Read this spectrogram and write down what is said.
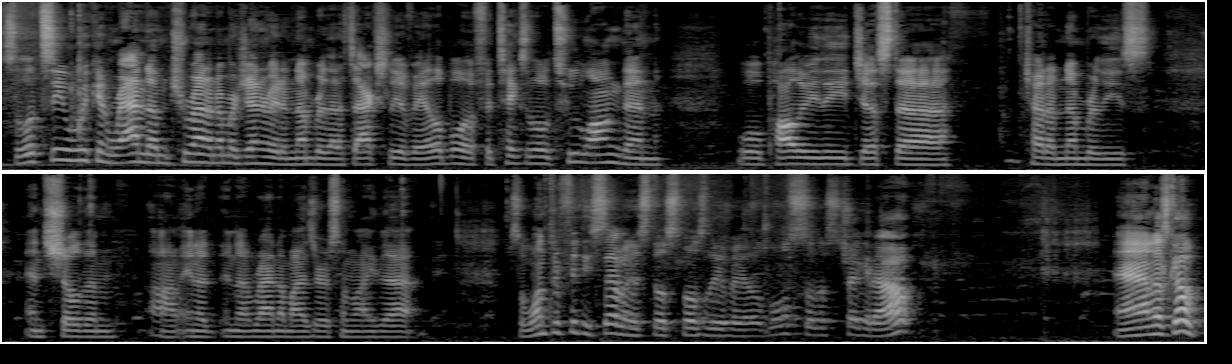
So let's see if we can random, true random number generate a number that's actually available. If it takes a little too long, then we'll probably just uh, try to number these and show them um, in, a, in a randomizer or something like that. So 1 through 57 is still supposedly available, so let's check it out. And let's go.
